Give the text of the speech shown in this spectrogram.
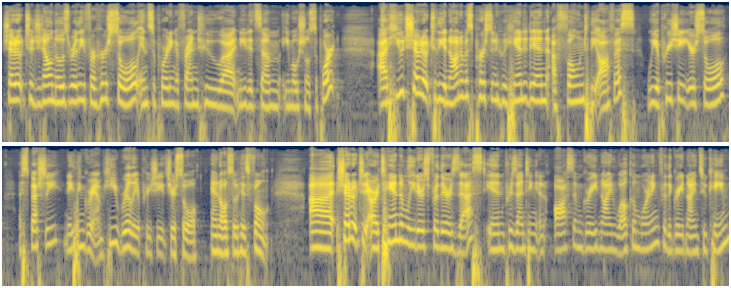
Shout out to Janelle Noseworthy for her soul in supporting a friend who uh, needed some emotional support. A huge shout out to the anonymous person who handed in a phone to the office. We appreciate your soul, especially Nathan Graham. He really appreciates your soul and also his phone. Uh, shout out to our tandem leaders for their zest in presenting an awesome grade 9 welcome morning for the grade 9s who came.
